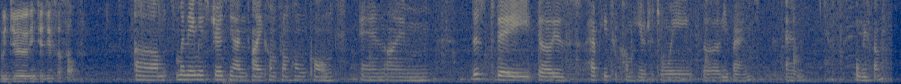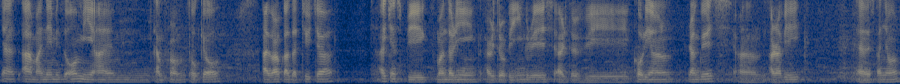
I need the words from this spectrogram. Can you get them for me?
Would you introduce yourself? Um, my name is Jessie and I come from Hong Kong and I'm this today uh, is happy to come here to join the event and yes, Omi-san. Yes, uh, my name is Omi. I come from Tokyo. I work as a teacher. I can speak Mandarin, a little bit English, a little bit Korean language, um, Arabic, and Espanol,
